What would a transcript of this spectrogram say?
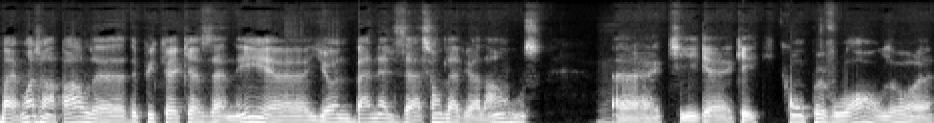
Ben, moi, j'en parle euh, depuis quelques années. Euh, il y a une banalisation de la violence euh, qui, qu'on peut voir là.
